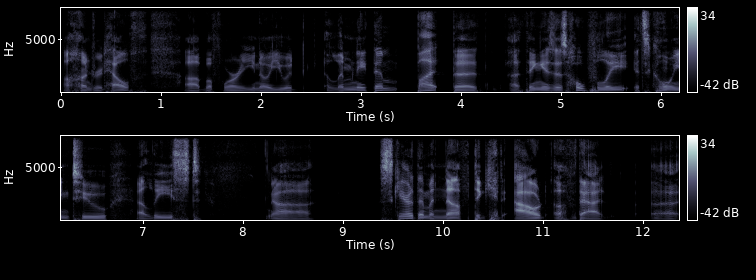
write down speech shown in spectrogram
100 health uh, before you know you would eliminate them. But the uh, thing is is hopefully it's going to at least uh, scare them enough to get out of that uh,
